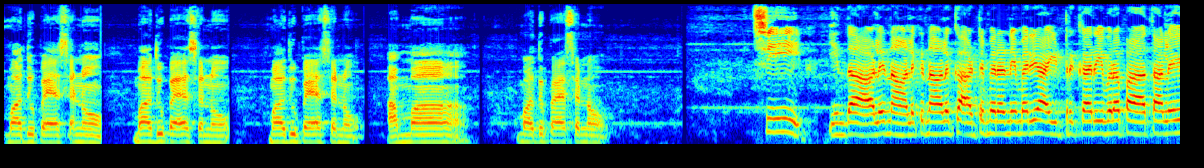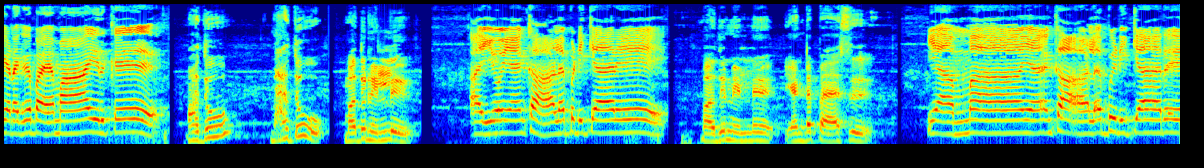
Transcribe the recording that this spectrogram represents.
மது பேசணும். மது பேசணும். மது பேசணும். அம்மா மது பேசணும். சி இந்த ஆளு நாளுக்கு நாளு காட்டு மிராண்டி மாதிரி ஆயிட்டு இருக்காரு இவரை பார்த்தாலே எனக்கு பயமா இருக்கு. மது மது மது நில்லு. ஐயோ என் காலை பிடிக்காரே. மது நில்லு என்கிட்ட பேசு. என் அம்மா என் காலை பிடிக்காரே.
